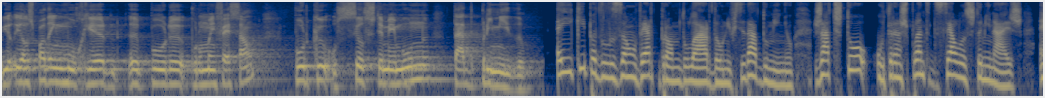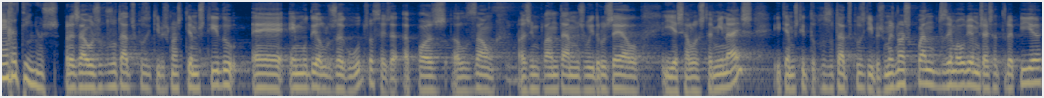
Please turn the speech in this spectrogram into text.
eles podem morrer eh, por, eh, por uma infecção porque o seu sistema imune está deprimido. A equipa de lesão vertebromedular da Universidade do Minho já testou o transplante de células estaminais em ratinhos. Para já, os resultados positivos que nós temos tido é em modelos agudos, ou seja, após a lesão, nós implantamos o hidrogel e as células estaminais e temos tido resultados positivos. Mas nós, quando desenvolvemos esta terapia,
